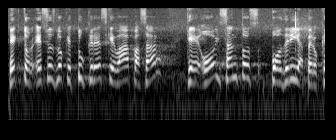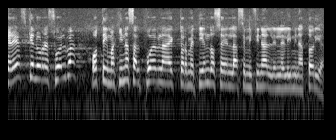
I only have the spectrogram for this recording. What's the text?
Héctor, ¿eso es lo que tú crees que va a pasar? Que hoy Santos podría, pero ¿crees que lo resuelva? ¿O te imaginas al Puebla, Héctor, metiéndose en la semifinal, en la eliminatoria?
